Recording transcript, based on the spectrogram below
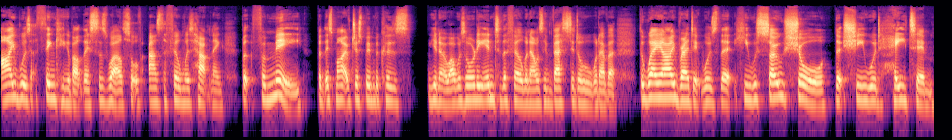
I was thinking about this as well, sort of as the film was happening. But for me, but this might have just been because, you know, I was already into the film and I was invested or whatever. The way I read it was that he was so sure that she would hate him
